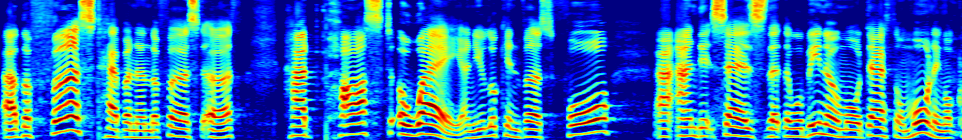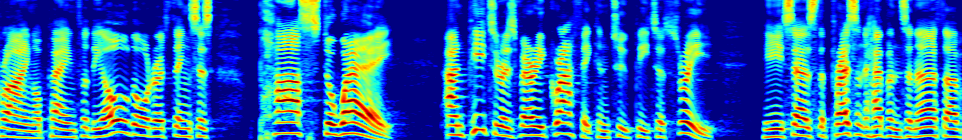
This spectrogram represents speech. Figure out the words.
Uh, the first heaven and the first earth had passed away. And you look in verse 4, uh, and it says that there will be no more death or mourning or crying or pain, for the old order of things has passed away. And Peter is very graphic in 2 Peter 3. He says, The present heavens and earth are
